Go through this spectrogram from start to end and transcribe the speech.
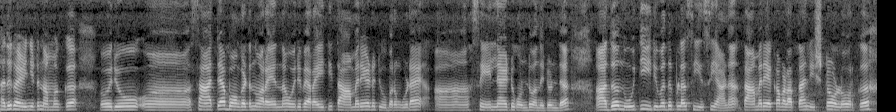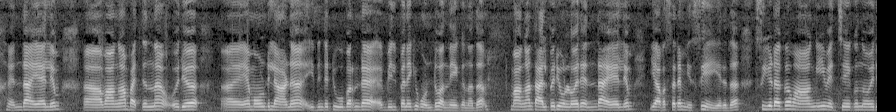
അത് കഴിഞ്ഞിട്ട് നമുക്ക് ഒരു സാറ്റ ബോങ്കട്ട് എന്ന് പറയുന്ന ഒരു വെറൈറ്റി താമരയുടെ ട്യൂബറും കൂടെ സെയിലിനായിട്ട് കൊണ്ടുവന്നിട്ടുണ്ട്. അത് നൂറ്റി ഇരുപത് പ്ലസ് സി സി ആണ്. താമരയൊക്കെ വളർത്താൻ ഇഷ്ടമുള്ളവർക്ക് എന്തായാലും വാങ്ങാൻ പറ്റുന്ന ഒരു എമൗണ്ടിലാണ് ഇതിന്റെ ട്യൂബറിന്റെ വിൽപ്പനയ്ക്ക് കൊണ്ടുവന്നേക്കുന്നത്. വാങ്ങാൻ താല്പര്യമുള്ളവർ എന്തായാലും ഈ അവസരം മിസ് ചെയ്യരുത്. സീഡൊക്കെ വാങ്ങി വെച്ചേക്കുന്നവർ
